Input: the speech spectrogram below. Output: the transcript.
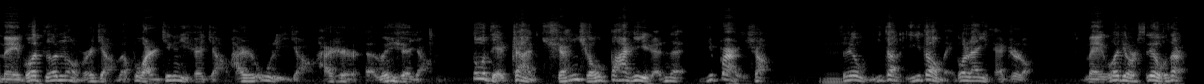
美国得诺贝尔奖的，不管是经济学奖还是物理奖还是呃文学奖，都得占全球八十亿人的一半以上。所以我们一到一到美国来，你才知道，美国就是六个字儿：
